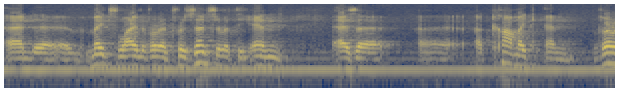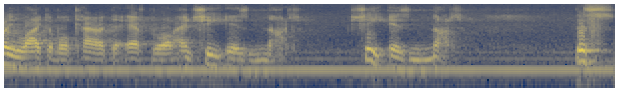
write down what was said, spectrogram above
and uh, makes light of her and presents her at the end as a, a, a comic and very likable character after all, and she is not. She is not. This,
